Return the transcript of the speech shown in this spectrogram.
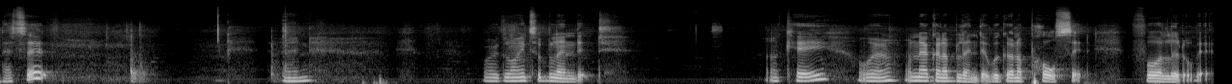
That's it. And we're going to blend it. Okay, well, we're not going to blend it. We're going to pulse it for a little bit.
